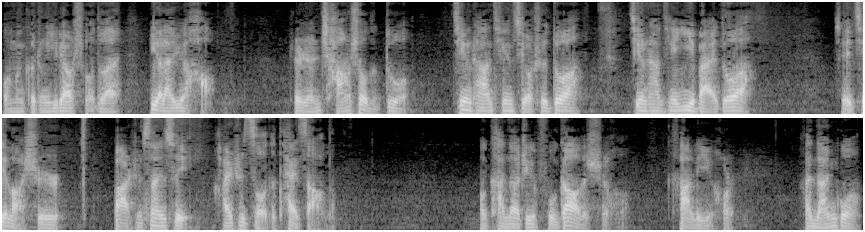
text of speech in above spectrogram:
我们各种医疗手段越来越好，这人长寿的多，经常听九十多，经常听一百多。所以金老师八十三岁还是走的太早了。我看到这个讣告的时候，看了一会儿，很难过。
